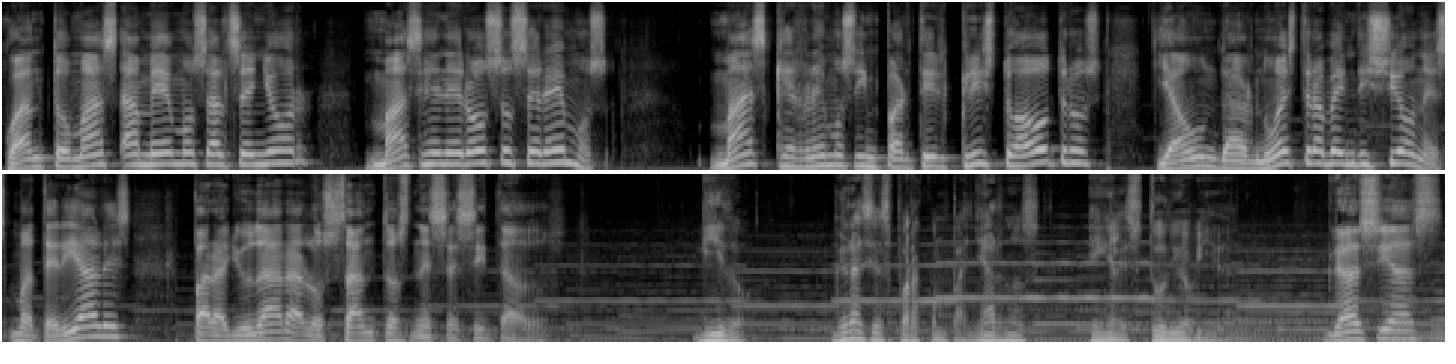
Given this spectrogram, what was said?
Cuanto más amemos al Señor, más generosos seremos, más querremos impartir Cristo a otros y aún dar nuestras bendiciones materiales para ayudar a los santos necesitados. Guido, gracias por acompañarnos en el estudio Vida. Gracias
